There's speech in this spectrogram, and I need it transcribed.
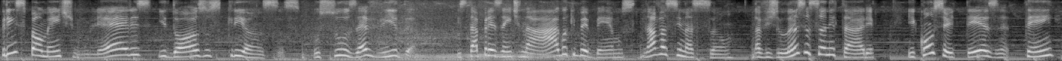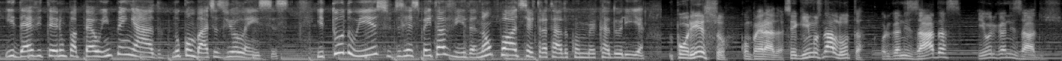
principalmente mulheres, idosos, crianças. O SUS é vida. Está presente na água que bebemos, na vacinação, na vigilância sanitária e com certeza tem e deve ter um papel empenhado no combate às violências. E tudo isso diz respeito à vida, não pode ser tratado como mercadoria. Por isso, companheirada, seguimos na luta, organizadas e organizados,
